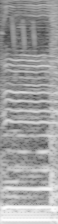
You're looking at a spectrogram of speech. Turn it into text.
to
